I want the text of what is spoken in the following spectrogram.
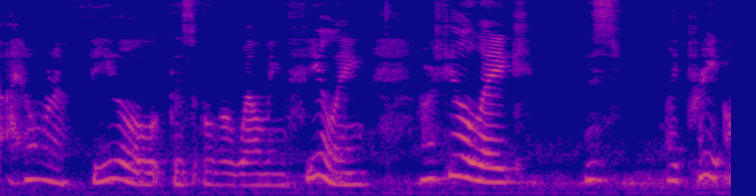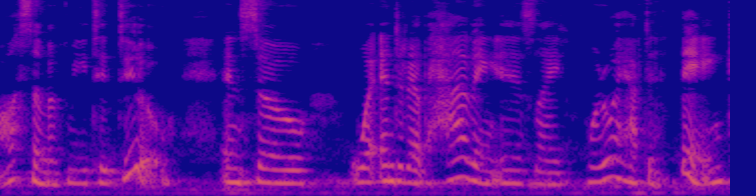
I don't want to feel this overwhelming feeling. I feel like this like pretty awesome of me to do. And so what ended up having is like, what do I have to think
